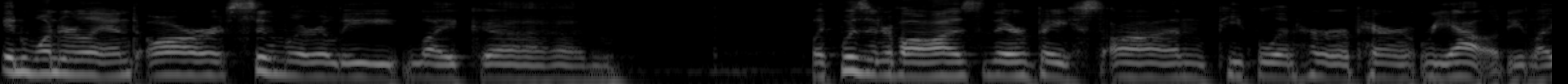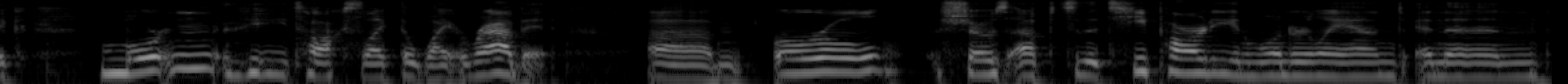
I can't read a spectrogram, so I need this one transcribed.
in Wonderland are similarly like um, like Wizard of Oz. They're based on people in her apparent reality. Like Morton, he talks like the White Rabbit. Um, Earl shows up to the tea party in Wonderland, and then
